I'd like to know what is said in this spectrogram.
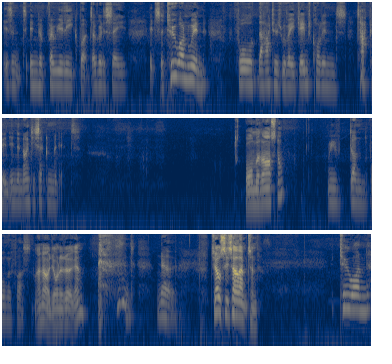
isn't in the Premier League, but I'm going to say it's a 2 1 win for the Hatters with a James Collins tap in in the 92nd minute. Bournemouth Arsenal. We've done Bournemouth Arsenal. I know. Do you want to do it again? No. Chelsea Southampton. 2 1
